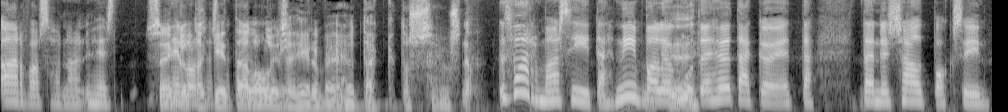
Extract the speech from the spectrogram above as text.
arvosanan Senkö nelosesta takia täällä oli se hirveä hötäkkä tuossa just. No. Varmaan siitä. Niin paljon Okei. muuten hötäköi, että tänne shoutboxiin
